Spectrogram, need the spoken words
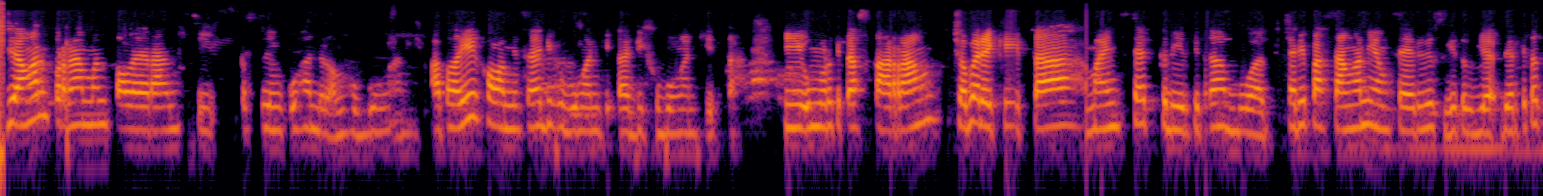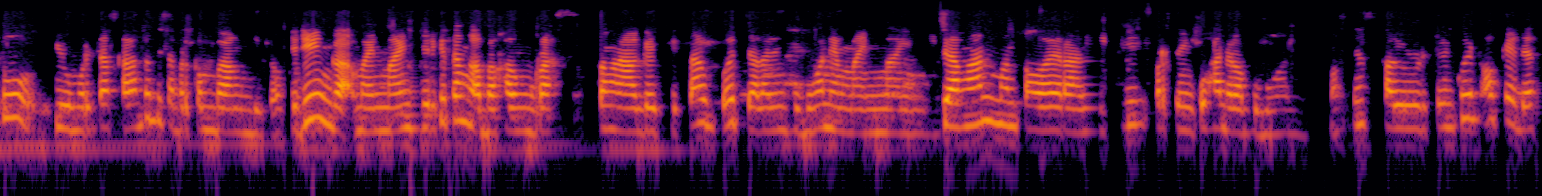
Jangan pernah mentoleransi perselingkuhan dalam hubungan. Apalagi kalau misalnya di hubungan kita di hubungan kita. Di umur kita sekarang, coba deh kita mindset ke diri kita buat cari pasangan yang serius gitu biar, biar kita tuh di umur kita sekarang tuh bisa berkembang gitu. Jadi nggak main-main. Jadi kita nggak bakal nguras tenaga kita buat jalanin hubungan yang main-main. Jangan mentoleransi perselingkuhan dalam hubungan. Maksudnya sekali lu diselingkuhin, oke that's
